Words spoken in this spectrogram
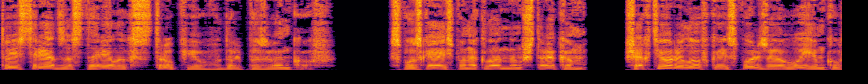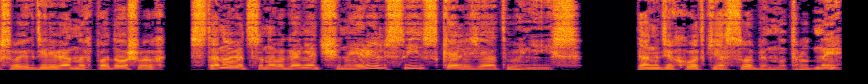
то есть ряд застарелых струпьев вдоль позвонков. Спускаясь по наклонным штрекам, шахтеры, ловко используя выемку в своих деревянных подошвах, становятся на выгонятчные рельсы и скользят вниз. Там, где ходки особенно трудны,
